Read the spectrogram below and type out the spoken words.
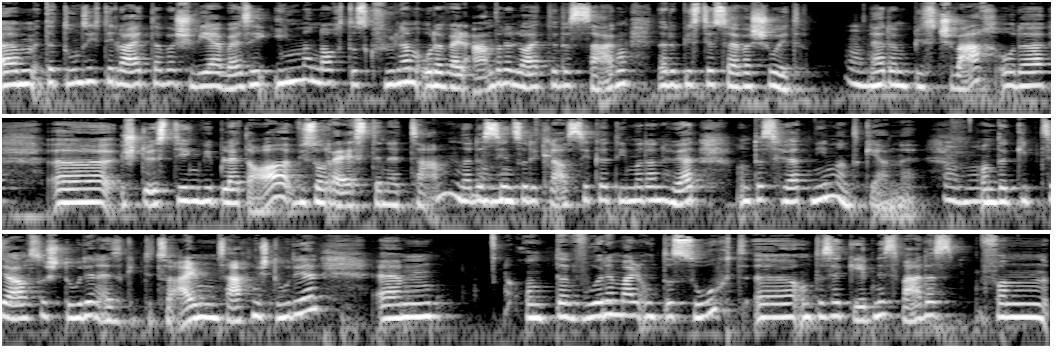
Ähm, da tun sich die Leute aber schwer, weil sie immer noch das Gefühl haben oder weil andere Leute das sagen, na, du bist ja selber schuld. Ja, dann bist schwach oder äh, stößt irgendwie blöd an, wieso reißt du nicht zusammen? Na, das mhm. sind so die Klassiker, die man dann hört und das hört niemand gerne. Mhm. Und da gibt's ja auch so Studien, also es gibt ja zu allen Sachen Studien, ähm, und da wurde mal untersucht äh, und das Ergebnis war, dass von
